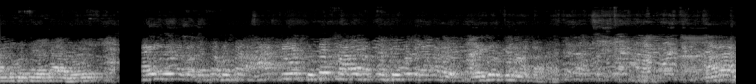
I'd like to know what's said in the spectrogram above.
अनुभव आहे. काही वेळ कसा दिवस सुद्धा महाराज आपल्यासोबत राहणार आहे महाराज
